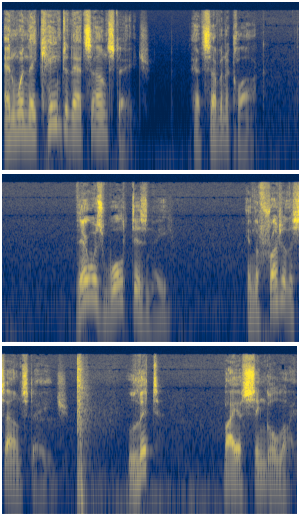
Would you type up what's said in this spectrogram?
And when they came to that soundstage at 7 o'clock, there was Walt Disney in the front of the soundstage, lit by a single light.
